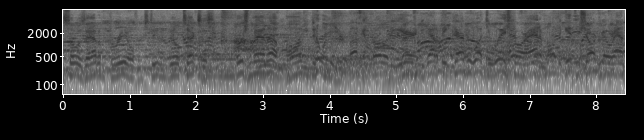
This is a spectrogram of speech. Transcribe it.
So is Adam Carrillo from Stephenville, Texas. First man up on Dillinger. Bucking bull of the year, and you got to be careful what you wish for. Adam wants to get the short go round,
